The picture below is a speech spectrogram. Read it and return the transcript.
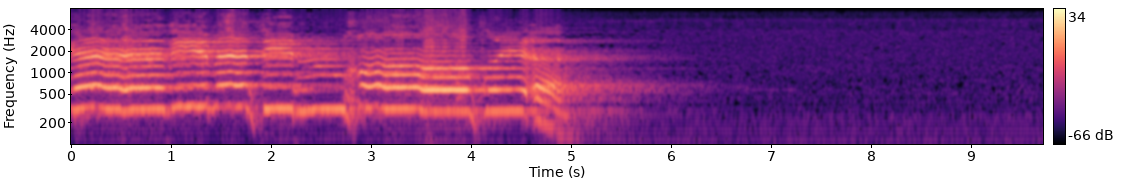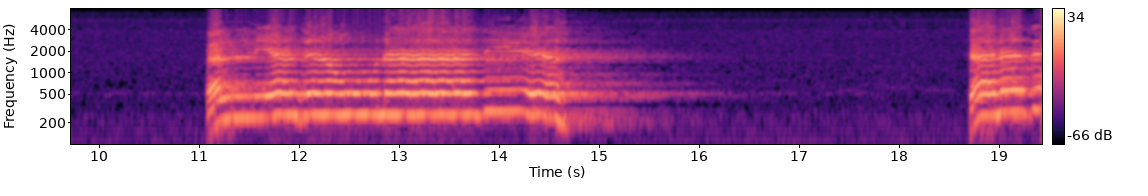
كَاذِبَةٍ خَاطِئَةٍ. فَلْيَدْعُ نَادِيَهُ. سَنَدْعُ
